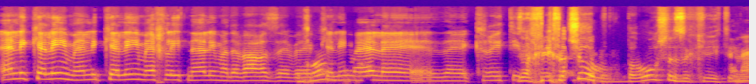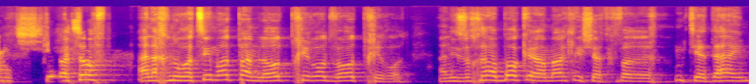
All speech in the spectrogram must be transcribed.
אין לי כלים, אין לי כלים איך להתנהל עם הדבר הזה, נכון. וכלים האלה זה קריטי. זה הכי חשוב, ברור שזה קריטי. ממש. כי בסוף אנחנו רצים עוד פעם לעוד בחירות ועוד בחירות. אני זוכר הבוקר אמרת לי שאת כבר הרמת ידיים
